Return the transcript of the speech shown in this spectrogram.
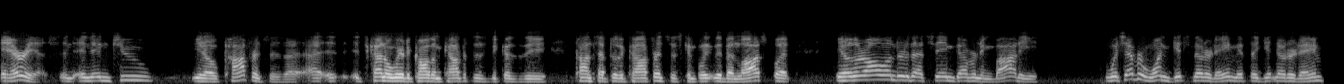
areas and in, in, in, two you know conferences. I, I, it's kind of weird to call them conferences because the concept of the conference has completely been lost. But you know, they're all under that same governing body. Whichever one gets Notre Dame, if they get Notre Dame,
